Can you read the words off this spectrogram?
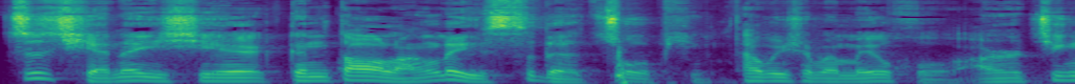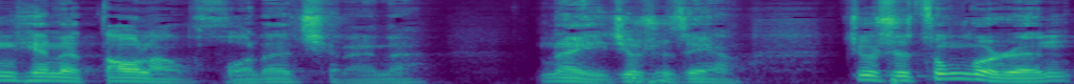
之前的一些跟刀郎类似的作品，它为什么没有火，而今天的刀郎火了起来呢？那也就是这样，就是中国人。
